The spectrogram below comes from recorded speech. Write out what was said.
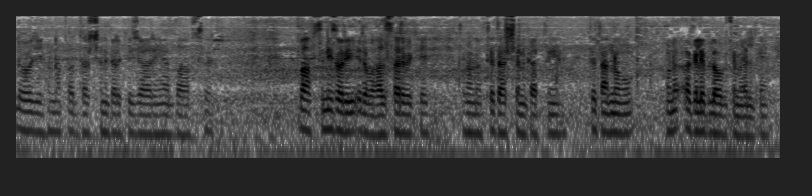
ਲੋ ਜੀ, ਹੁਣ ਆਪਾਂ ਦਰਸ਼ਨ ਕਰਕੇ ਜਾ ਰਹੇ ਹਾਂ ਵਾਪਸ। ਵਾਪਸ ਨਹੀਂ ਸੌਰੀ ਰਵਾਲ ਸਰ ਵਿਖੇ। ਤੇ ਹੁਣ ਉੱਥੇ ਦਰਸ਼ਨ ਕਰਦੇ ਹਾਂ। ਤੇ ਤੁਹਾਨੂੰ ਹੁਣ ਅਗਲੇ ਬਲੌਗ 'ਚ ਮਿਲਦੇ ਹਾਂ।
